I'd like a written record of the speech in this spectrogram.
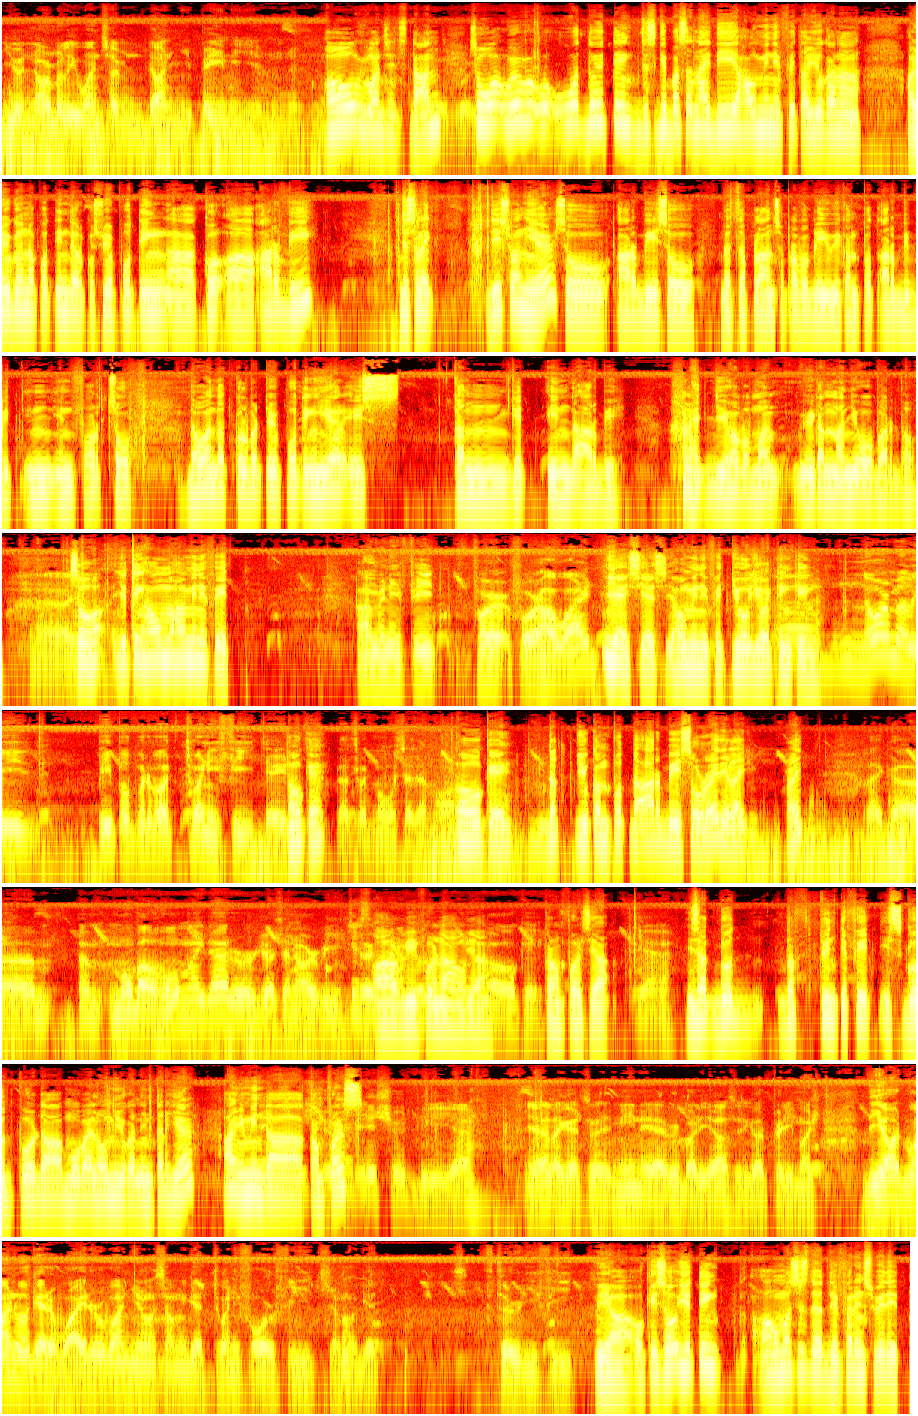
you normally once I'm done, you pay me, and, and Oh, once it's done. So what, what what do you think? Just give us an idea how many feet are you gonna are you gonna put in there? Because we're putting uh, co- uh RV, just like this one here. So RB. So that's the plan. So probably we can put RB bit in in fourth. So the one that culvert you're putting here is can get in the RB. like you have a we can maneuver though. Uh, So you think how how many feet? how many feet for for how wide? Yes, yes. How many feet you you're Uh, thinking? normally, people put about 20 feet. Eh? Okay. That's what most of them are. Oh, okay. That you can put the RBs already, like right? Like um, a mobile home like that, or just an RV? Just Like RV for now, yeah. Oh, okay. Comforts, yeah. Yeah. Is that good? The 20 feet is good for the mobile home you can enter here? Ah, I mean the It comforts? should- It should be, yeah. Yeah, like that's what I mean. Everybody else has got pretty much. The odd one will get a wider one. You know, some will get 24 feet. Some will get 30 feet. Yeah, okay. So you think how much is the difference with it?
